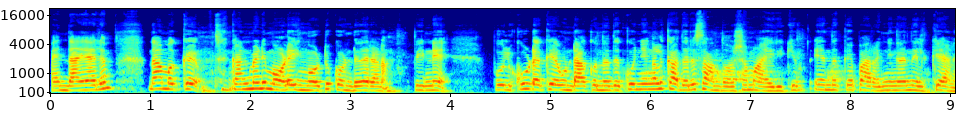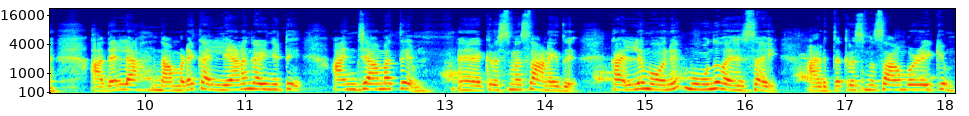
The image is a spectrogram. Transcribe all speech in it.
എന്തായാലും നമുക്ക് കൺമണി മോളെ ഇങ്ങോട്ട് കൊണ്ടുവരണം. പിന്നെ പുൽക്കൂടൊക്കെ ഉണ്ടാക്കുന്നത് കുഞ്ഞുങ്ങൾക്ക് അതൊരു സന്തോഷമായിരിക്കും എന്നൊക്കെ പറഞ്ഞിങ്ങനെ നിൽക്കുകയാണ്. അതല്ല നമ്മുടെ കല്യാണം കഴിഞ്ഞിട്ട് അഞ്ചാമത്തെ ക്രിസ്മസ് ആണ് ഇത് കല്ല് മോന് മൂന്ന് വയസ്സായി. അടുത്ത ക്രിസ്മസ് ആകുമ്പോഴേക്കും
